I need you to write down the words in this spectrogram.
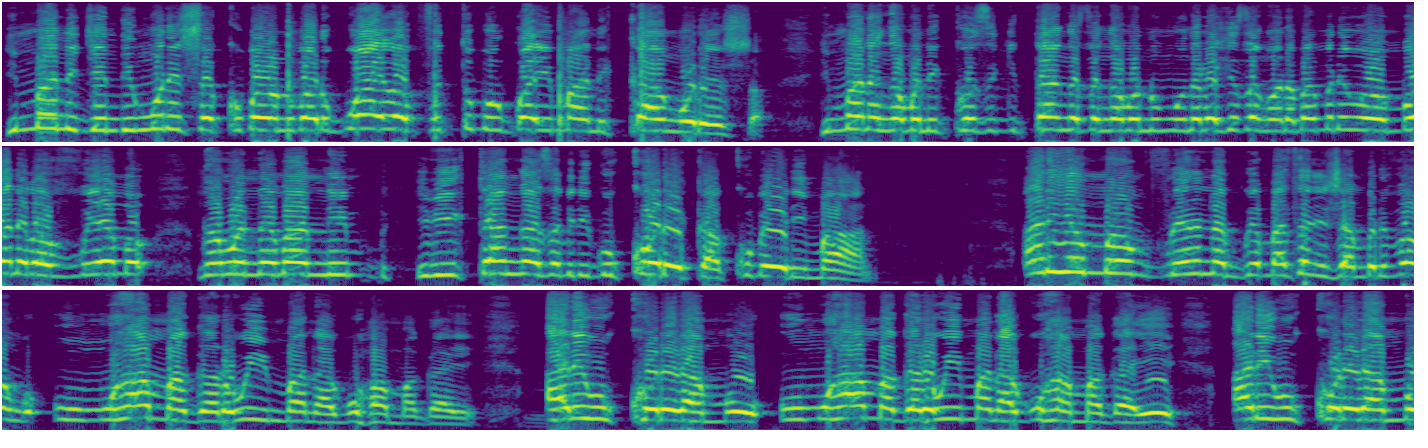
Imana igenda inkoresha ku bantu barwaye bafite uburwayi imana ikankoresha. Imana nkabona ikoze igitangaza nkabona umuntu arakiza nkabona bamwe muri bo bavuyemo nkabona ibitangaza biri gukoreka kubera imana. Ariyo mpamvu rero nabwo mbazanye ijambo rivuga ngo umuhamagaro w'imana yaguhamagaye. Ari ukoreramo umuhamagaro w'imana yaguhamagaye. Ari ukoreramo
